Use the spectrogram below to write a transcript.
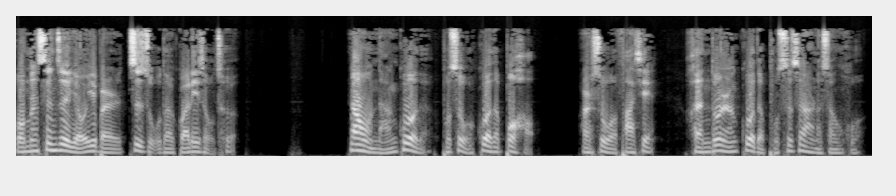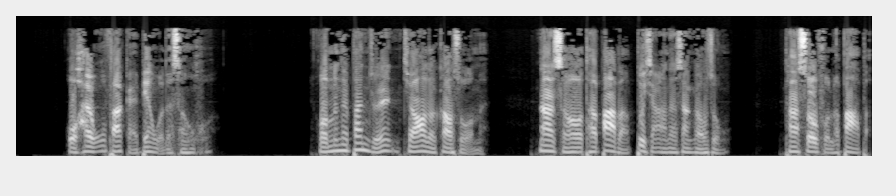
我们甚至有一本自主的管理手册。让我难过的不是我过得不好，而是我发现很多人过的不是这样的生活，我还无法改变我的生活。我们的班主任骄傲的告诉我们，那时候他爸爸不想让他上高中，他说服了爸爸，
